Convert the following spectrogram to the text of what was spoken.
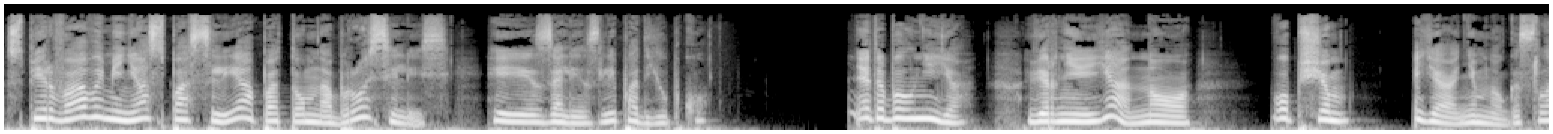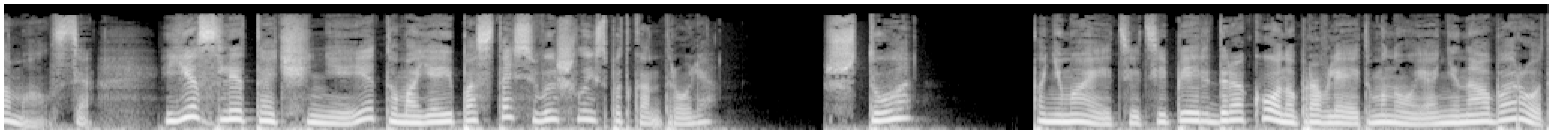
Сперва вы меня спасли, а потом набросились и залезли под юбку. Это был не я. Вернее, я, но... В общем, я немного сломался. Если точнее, то моя ипостась вышла из-под контроля. Что? Понимаете, теперь дракон управляет мной, а не наоборот.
